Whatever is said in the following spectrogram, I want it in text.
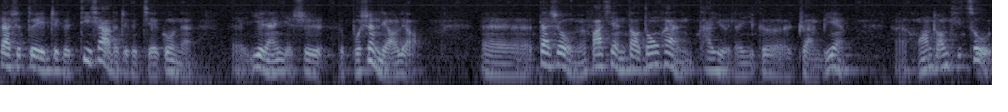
但是对这个地下的这个结构呢，呃依然也是不甚了了，呃但是我们发现到东汉它有了一个转变，呃黄长题奏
